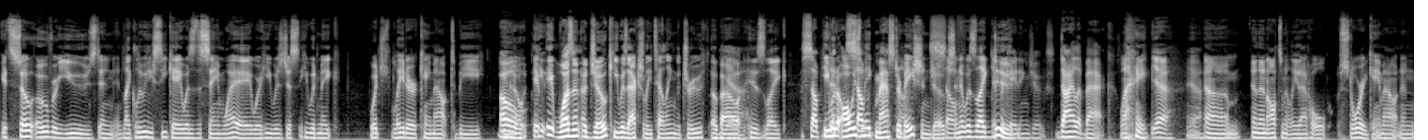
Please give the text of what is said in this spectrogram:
it's so overused, and, and like Louis C.K. was the same way, where he was just he would make, which later came out to be, Oh, know, it, he- it wasn't a joke. He was actually telling the truth about Yeah. his like. Self- He would always self- make masturbation jokes, and it was like, dude, jokes. dial it back, like, Yeah, yeah. um, and then ultimately that whole story came out, and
